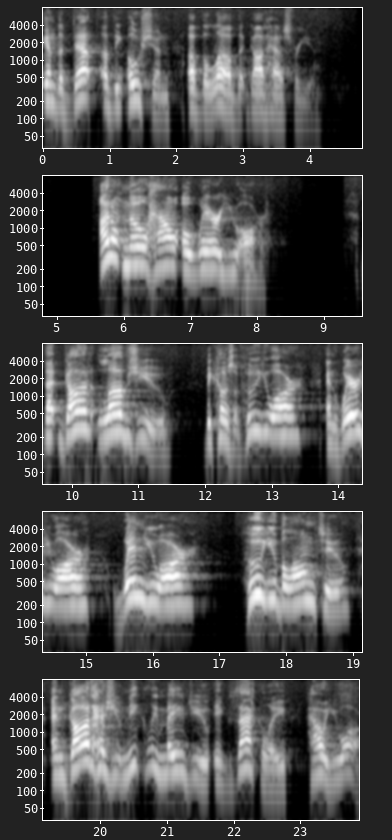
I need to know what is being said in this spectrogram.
in the depth of the ocean of the love that God has for you. I don't know how aware you are that God loves you because of who you are and where you are when you are, who you belong to, and God has uniquely made you exactly how you are.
